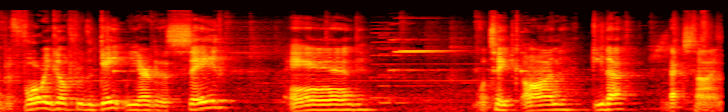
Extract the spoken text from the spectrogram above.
And before we go through the gate, we are going to save and take on Geeta next time.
